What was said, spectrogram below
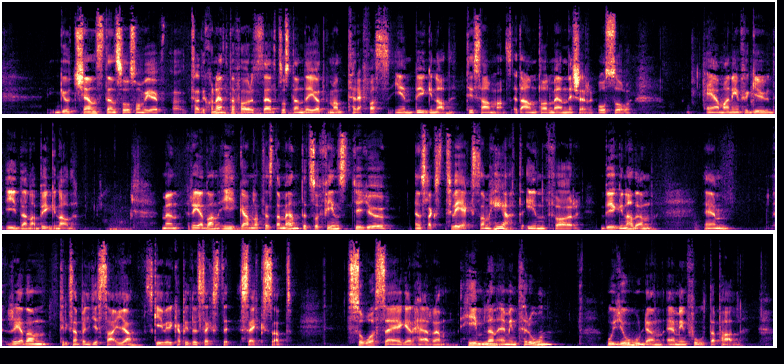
gudstjänsten så som vi traditionellt har föreställt oss den det är ju att man träffas i en byggnad tillsammans. Ett antal människor och så är man inför Gud i denna byggnad. Men redan i Gamla Testamentet så finns det ju en slags tveksamhet inför byggnaden. Ehm, redan till exempel Jesaja skriver i kapitel 66 att så säger Herren, himlen är min tron och jorden är min fotapall.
